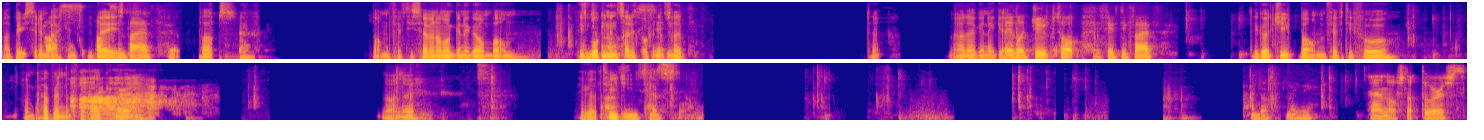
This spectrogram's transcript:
I boosted him back into the pops base. Yep, pops. Bottom 57. I'm not going to go on bottom. He's walking No, inside, he's walking inside. Oh, they're going to get. They get. got Duke top 55. They got Duke bottom 54. I'm covering the flag. Ah, Oh, no. They got two Ah, juices. Hand off, maybe. And off's not the worst.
